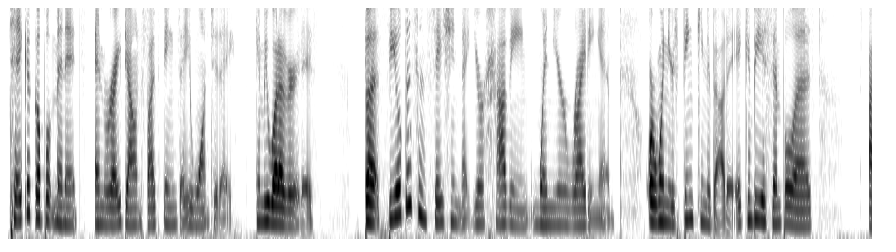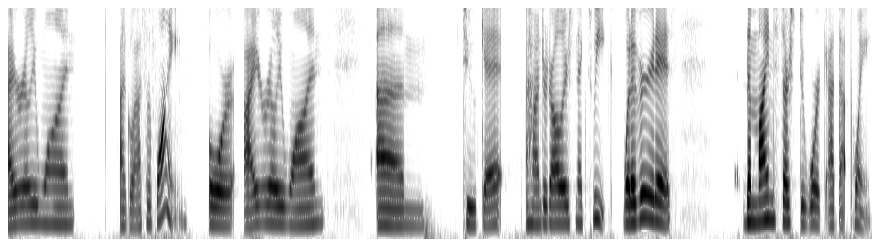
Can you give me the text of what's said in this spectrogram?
take a couple minutes and write down five things that you want today. It can be whatever it is. But feel the sensation that you're having when you're writing it or when you're thinking about it. It can be as simple as I really want a glass of wine or I really want um to get a hundred dollars next week, whatever it is, the mind starts to work at that point.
